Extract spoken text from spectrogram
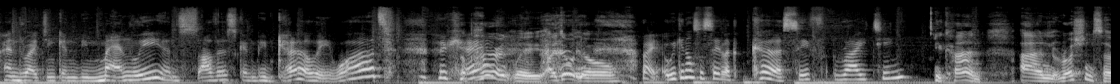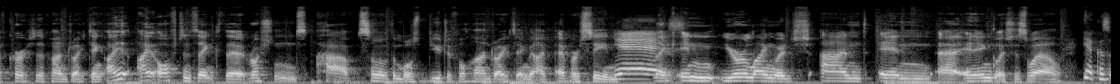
handwriting can be manly and others can be girly. What? Okay. Apparently, I don't know. Right. We can also say like cursive writing. You can. And Russians have cursive handwriting. I, I often think that Russians have some of the most beautiful handwriting that I've ever seen. Yes. Like in your language and in uh, in English as well. Yeah, because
